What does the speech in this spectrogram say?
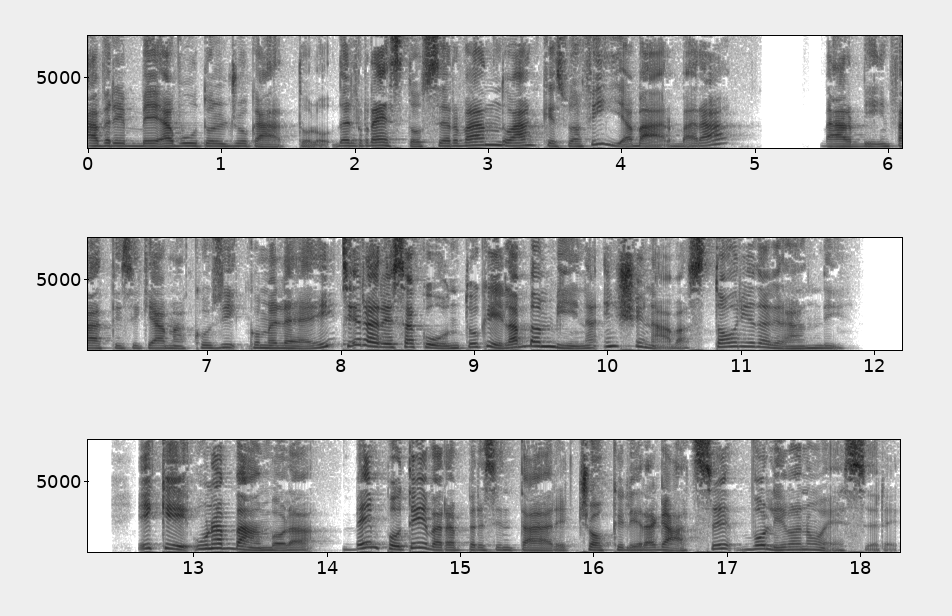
avrebbe avuto il giocattolo. Del resto, osservando anche sua figlia Barbara, Barbie infatti si chiama così come lei, si era resa conto che la bambina inscenava storie da grandi e che una bambola ben poteva rappresentare ciò che le ragazze volevano essere.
